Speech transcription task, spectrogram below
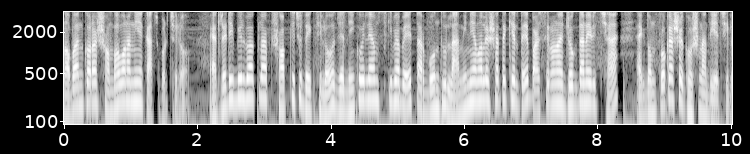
নবায়ন করার সম্ভাবনা নিয়ে কাজ করছিল। অ্যাথলেটিক বিলবাও ক্লাব সব কিছু দেখছিল যে নিকো উইলিয়ামস কীভাবে তার বন্ধু লামিনিয়ামালের সাথে খেলতে বার্সেলোনায় যোগদানের ইচ্ছা একদম প্রকাশ্যে ঘোষণা দিয়েছিল।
